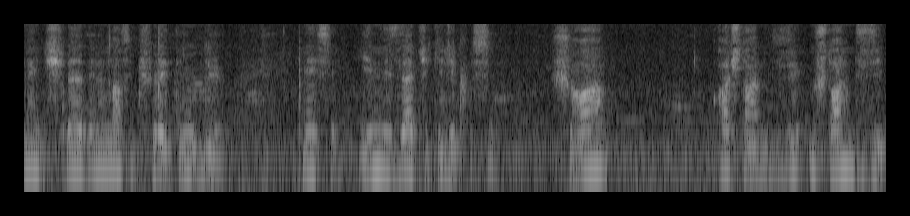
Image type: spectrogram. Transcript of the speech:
bilen kişiler benim nasıl küfür ettiğimi biliyor. Neyse yeni diziler çekecek misin? Şu an kaç tane dizi? 3 tane dizi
